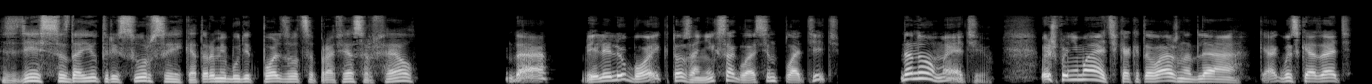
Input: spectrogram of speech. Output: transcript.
«Здесь создают ресурсы, которыми будет пользоваться профессор Фелл?» «Да, или любой, кто за них согласен платить». «Да ну, Мэтью, вы же понимаете, как это важно для, как бы сказать...»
